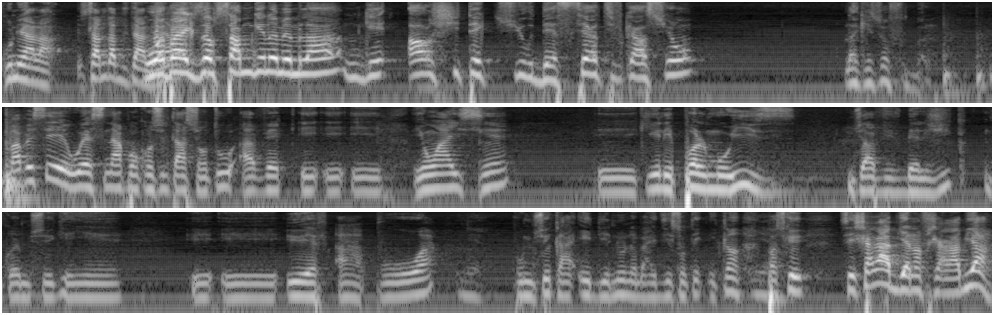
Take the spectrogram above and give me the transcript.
Kounia là, ça m'a dit Ouais, par exemple, ça me gagne même là, me architecture des certifications la question football. Ma PC ouais snap en consultation tout avec et et et un haïtien et qui est le Paul Moïse. Monsieur vivre Belgique, monsieur gagné et et UFA pour ouais, pour monsieur qui a aidé nous dans la direction technique là parce que c'est charabia dans charabia.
